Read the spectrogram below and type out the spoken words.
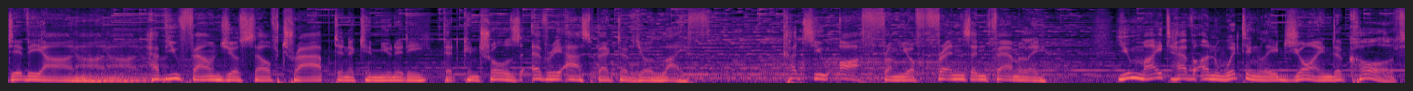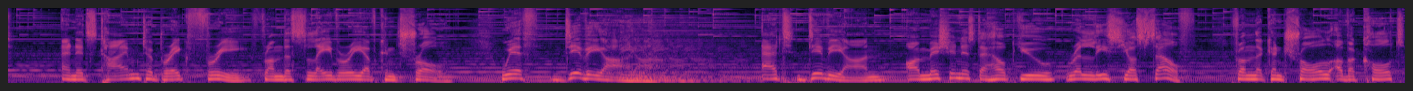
Divion. Have you found yourself trapped in a community that controls every aspect of your life? Cuts you off from your friends and family? You might have unwittingly joined a cult, and it's time to break free from the slavery of control with Divion. At Divion, our mission is to help you release yourself from the control of a cult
